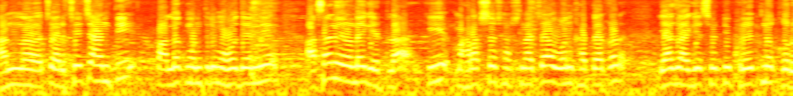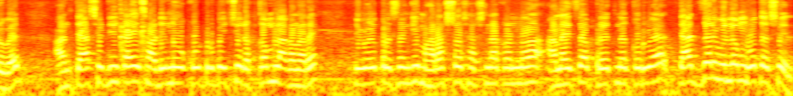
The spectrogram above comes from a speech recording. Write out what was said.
आणि चर्चेच्या अंती पालकमंत्री महोदयांनी असा निर्णय घेतला की महाराष्ट्र शासनाच्या वन खात्याकडं या जागेसाठी प्रयत्न करूयात. आणि त्यासाठी काही साडेनऊ कोटी रुपयाची रक्कम लागणार आहे. ती वेळप्रसंगी महाराष्ट्र शासनाकडनं आणायचा प्रयत्न करूया. त्यात जर विलंब होत असेल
